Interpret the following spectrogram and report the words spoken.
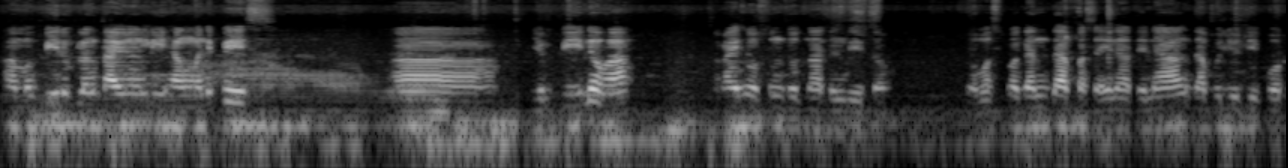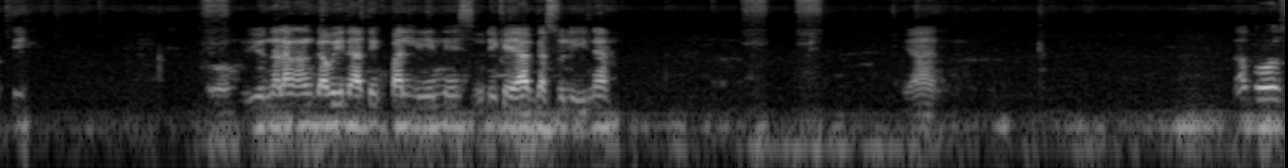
ah, magbilog lang tayo ng lihang manipis. Ah, yung pino ha, saka isusundot natin dito. So, mas maganda, pasain natin ng WD-40. So, yun na lang ang gawin nating panlinis o di kaya gasolina. Yan. Tapos,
